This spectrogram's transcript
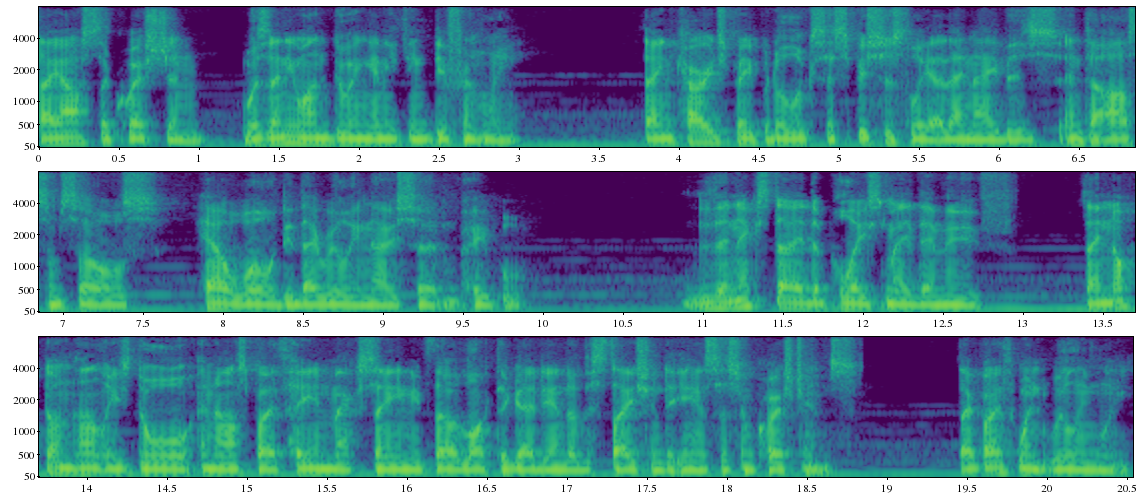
They asked the question was anyone doing anything differently? They encouraged people to look suspiciously at their neighbours and to ask themselves how well did they really know certain people. The next day, the police made their move. They knocked on Huntley's door and asked both he and Maxine if they would like to go down to the station to answer some questions. They both went willingly,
